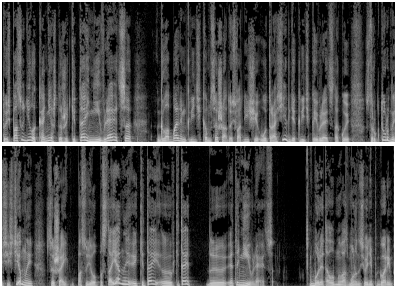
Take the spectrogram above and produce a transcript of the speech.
То есть, по сути дела, конечно же, Китай не является глобальным критиком США. То есть, в отличие от России, где критика является такой структурной, системной, США, по сути дела, постоянной, Китай, э, в Китае это не является. Более того, мы, возможно, сегодня поговорим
